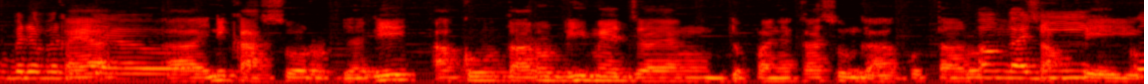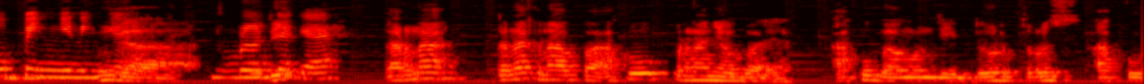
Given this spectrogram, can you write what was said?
Bener-bener kayak jauh. uh, ini kasur jadi aku taruh di meja yang depannya kasur nggak aku taruh Oh nggak di samping kuping gini nggak? Meledak ya? karena karena kenapa aku pernah nyoba ya aku bangun tidur terus aku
